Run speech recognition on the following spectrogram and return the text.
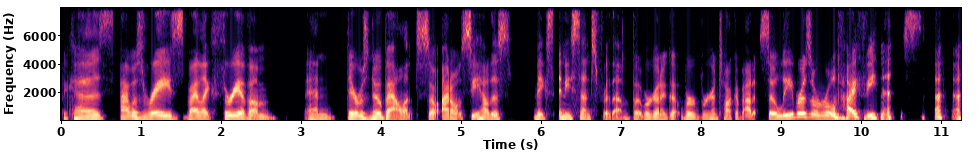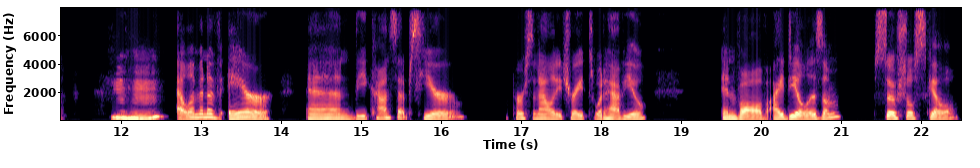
because I was raised by like three of them and there was no balance. So I don't see how this makes any sense for them, but we're going to go, we're, we're going to talk about it. So Libras are ruled by Venus, mm-hmm. element of air. And the concepts here, personality traits, what have you, involve idealism, social skill.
